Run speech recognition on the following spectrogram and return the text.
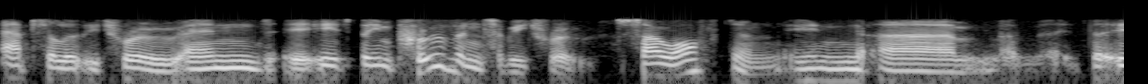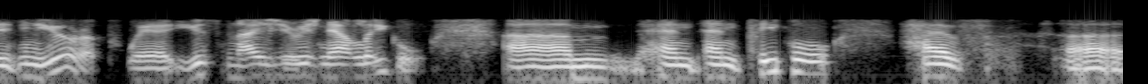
absolutely true, and it's been proven to be true so often in um, in Europe, where euthanasia is now legal, um, and and people have uh,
